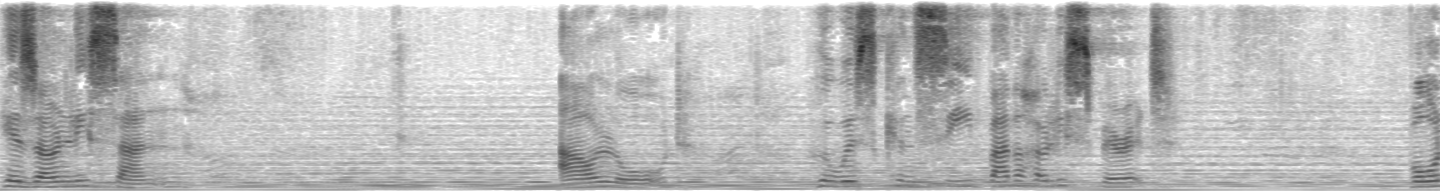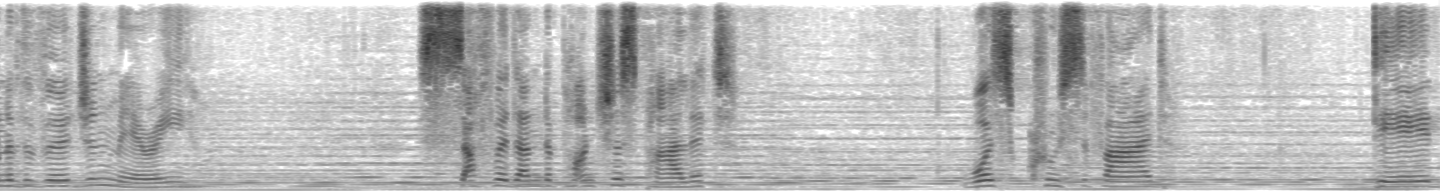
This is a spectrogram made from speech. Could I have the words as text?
His only Son, our Lord, who was conceived by the Holy Spirit, born of the Virgin Mary, suffered under Pontius Pilate, was crucified, dead,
